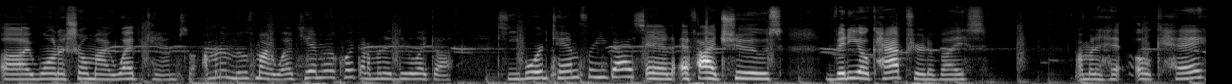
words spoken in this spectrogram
I want to show my webcam. So I'm going to move my webcam real quick and I'm going to do like a keyboard cam for you guys. And if I choose video capture device, I'm going to hit OK.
